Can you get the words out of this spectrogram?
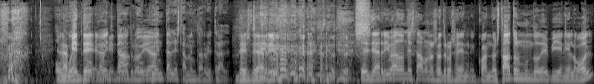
el ambiente, cuenta, el ambiente del otro día. cuenta el estamento arbitral. Desde arriba, desde arriba donde estábamos nosotros, en, cuando estaba todo el mundo de pie en el gol,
